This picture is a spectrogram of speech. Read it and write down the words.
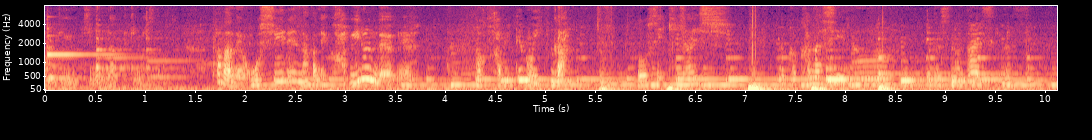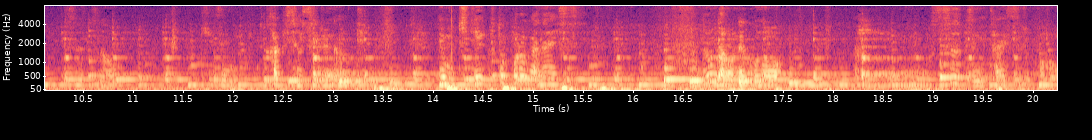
っていう気になってきました。ただね押し入れの中ねカビるんだよね。まあカビてもいいか。どうせ着ないし。なんか悲しいな。私の大好きなスーツを着ずにカビさせるなんて。でも着ていくところがないし。なんだろうねこのスーツに対するこの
